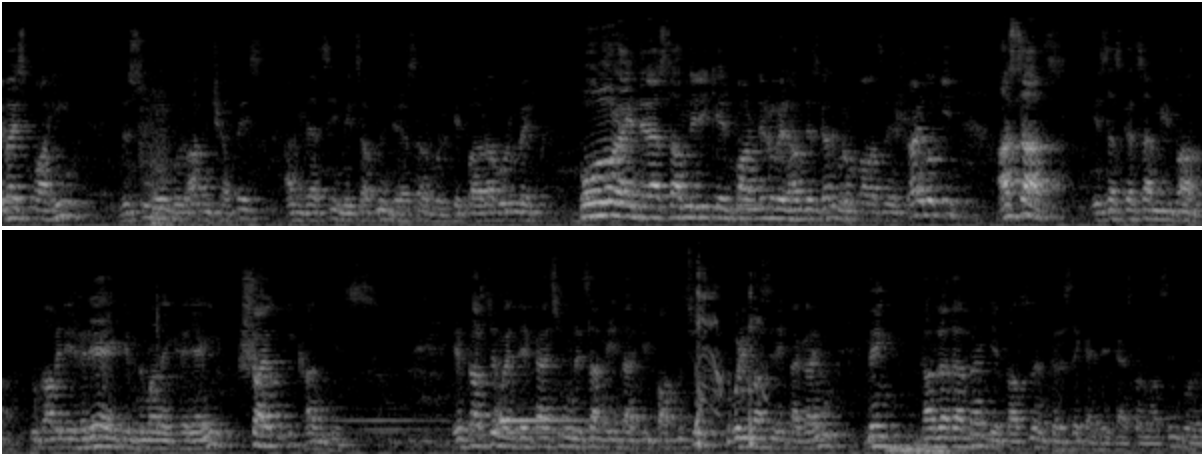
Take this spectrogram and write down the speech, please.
Եվ այս պահին լսում եմ, որ անմիջապես անգլիացի մեծագույն դերասանը, որ կերպարավորում էր բոլոր այն դերասանների կերպարներով էր հանդես գալու, որոնք խաղացել են Շայլոկին, ասաց, ես հասկացա մի բան, դուք ավելի հրեա եք եւ նման եք հրեայի Շայլոկի քան ես։ Եվ կարծում եմ այդ ներկայացում ունեցա մի հետաքրքիր պատմություն, որի մասին հետագայում մենք կանդրադառնանք եւ կարծում եմ կլսեք այդ ներկայացման մասին, որը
